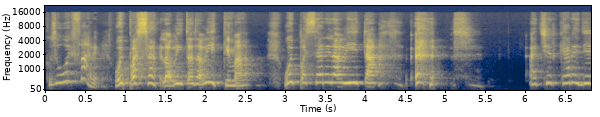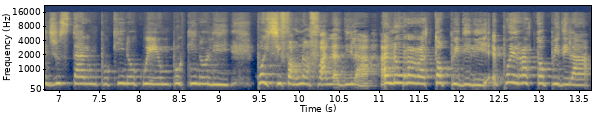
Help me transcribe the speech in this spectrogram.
Cosa vuoi fare? Vuoi passare la vita da vittima? Vuoi passare la vita a cercare di aggiustare un pochino qui, un pochino lì, poi si fa una falla di là, allora rattoppi di lì e poi rattoppi di là,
